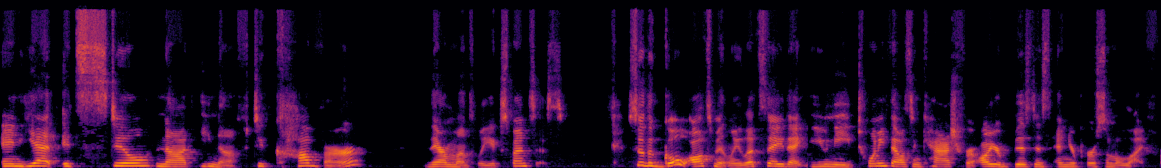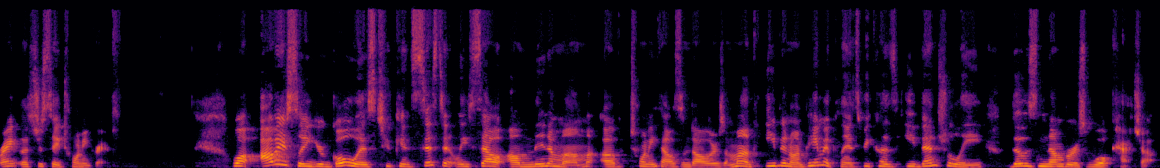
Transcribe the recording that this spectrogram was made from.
and yet it's still not enough to cover their monthly expenses. So the goal ultimately, let's say that you need 20,000 cash for all your business and your personal life, right? Let's just say 20 grand. Well, obviously your goal is to consistently sell a minimum of $20,000 a month even on payment plans because eventually those numbers will catch up.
